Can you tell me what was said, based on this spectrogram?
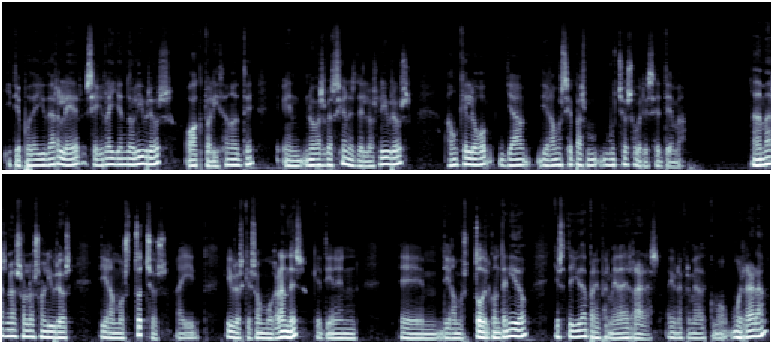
y te puede ayudar a leer, seguir leyendo libros o actualizándote en nuevas versiones de los libros, aunque luego ya, digamos, sepas mucho sobre ese tema. Además, no solo son libros, digamos, tochos, hay libros que son muy grandes, que tienen, em, digamos, todo el contenido, y eso te ayuda para enfermedades raras. Hay una enfermedad como muy rara,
